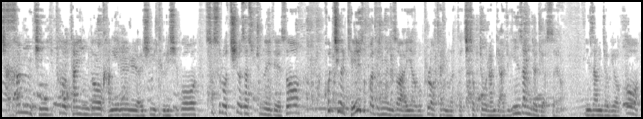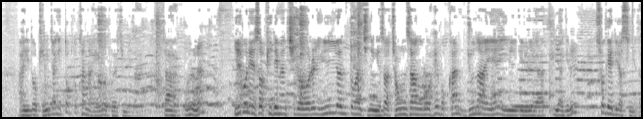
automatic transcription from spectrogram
참 긴 floortime도 강의를 열심히 들으시고 스스로 치료사 수준에 대해서 코칭을 계속 받으시면서 아이하고 floortime을 갖다 지속적으로 한 게 아주 인상적이었어요. 인상적이었고 아이도 굉장히 똑똑한 아이로 보여집니다. 자 오늘 일본에서 비대면 치료를 1년 동안 진행해서 정상으로 회복한 유나의 일기를, 이야기를 소개해드렸습니다.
